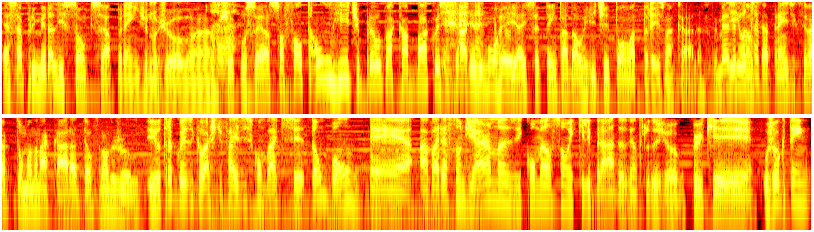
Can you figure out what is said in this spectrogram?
Essa é a primeira lição que você aprende no jogo. Né? tipo, você é só faltar um hit pra eu acabar com esse cara e ele morrer. E aí você tenta dar o hit e toma três na cara. Primeira lição outra- que você aprende é que você vai tomando na cara até o final do jogo. E outra coisa que eu acho que faz esse combate ser tão bom é a variação de armas e como elas são equilibradas dentro do jogo. Porque o jogo tem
